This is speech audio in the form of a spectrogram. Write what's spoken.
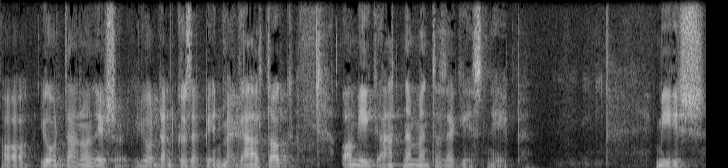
a Jordánon és a Jordán közepén megálltak, amíg át nem ment az egész nép. Mi is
